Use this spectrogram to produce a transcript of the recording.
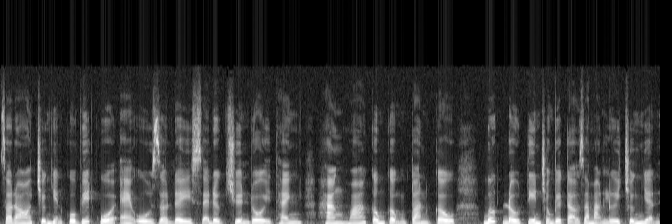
Do đó, chứng nhận COVID của EU giờ đây sẽ được chuyển đổi thành hàng hóa công cộng toàn cầu, bước đầu tiên trong việc tạo ra mạng lưới chứng nhận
